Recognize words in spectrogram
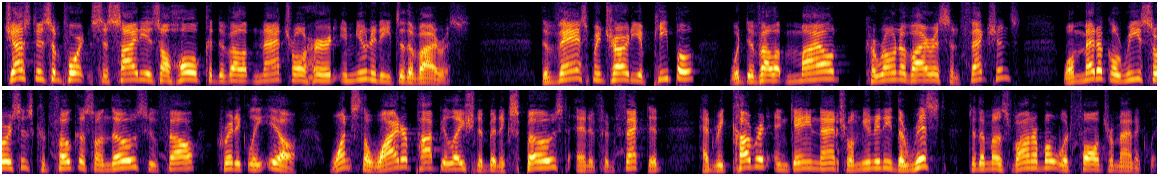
Just as important, society as a whole could develop natural herd immunity to the virus. The vast majority of people would develop mild coronavirus infections, while medical resources could focus on those who fell critically ill. Once the wider population had been exposed and, if infected, had recovered and gained natural immunity, the risk to the most vulnerable would fall dramatically.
